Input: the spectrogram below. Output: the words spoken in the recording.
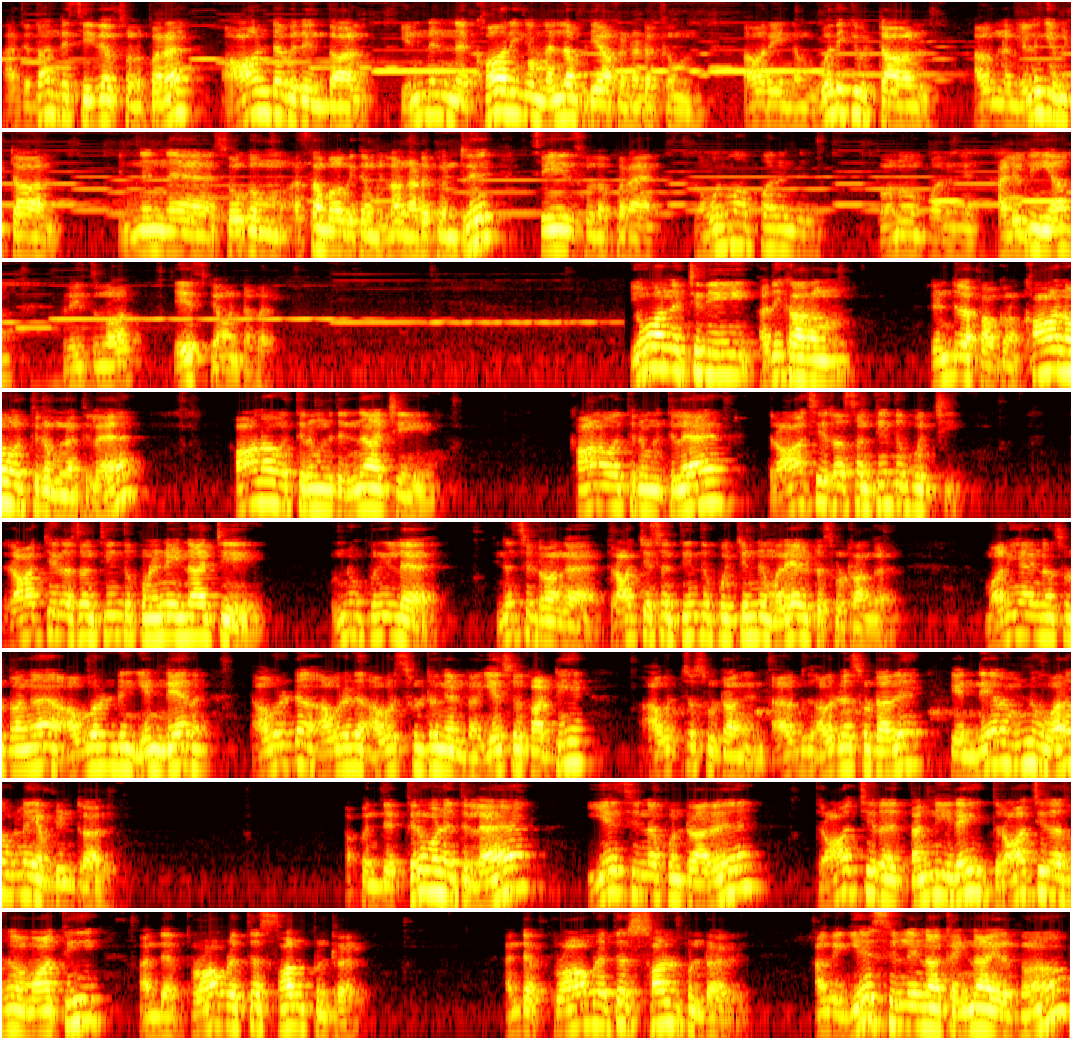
அதுதான் இந்த செய்தியாக சொல்ல போகிறேன் ஆண்டவர் இருந்தால் என்னென்ன காரியங்கள் நல்லபடியாக நடக்கும்? அவரை நாம் ஒதுக்கிவிட்டால் அவர் நம் விலகி விட்டால் என்னென்ன சோகம் அசம்பாவிதம் எல்லாம் நடக்கும் என்று செய்தி சொல்ல போகிறேன் கவனமாக பாருங்க. கவனமாக பாருங்க. ஹலியா பிரைத்துலார் ஏசி ஆண்டவர் யோவான் நச்சதி அதிகாரம் ரெண்டில் பார்க்குறோம். காணவர் திருமணத்தில் காணவர் திருமணத்தில் என்ன ஆச்சு? காணவர் திருமணத்தில் திராட்சை ரசம் தீர்ந்து போச்சு. திராட்சை ரசம் தீர்ந்து போனேன்னு என்னாச்சு ஒன்றும் புரியல. என்ன சொல்கிறாங்க திராட்சை ரசம் தீர்ந்து போச்சுன்னு மரியா கிட்ட சொல்கிறாங்க மரியா என்ன சொல்கிறாங்க அவருடைய என் நேரம் அவர்கிட்ட அவர்கிட்ட அவர் சொல்கிறேங்கன்ற இயேசுவை காட்டி அவர்கிட்ட சொல்கிறாங்க அவர் அவர் என்ன சொல்கிறாரு என் நேரம் இன்னும் வரவில்லை அப்படின்றாரு. அப்போ இந்த திருமணத்தில் இயேசு என்ன பண்ணுறாரு திராட்சை ர- தண்ணீரை திராட்சை ரசம் மாற்றி அந்த ப்ராப்ளத்தை சால்வ் பண்ணுறாரு அந்த ப்ராப்ளத்தை சால்வ் பண்ணுறாரு அங்கே ஏசு இல்லைனாக்கா என்ன ஆயிருக்கும்?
